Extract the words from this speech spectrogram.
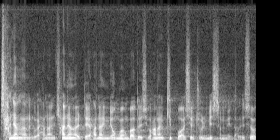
찬양하는 거예요. 하나님 찬양할 때 하나님 영광 받으시고 하나님 기뻐하실 줄 믿습니다. 그래서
